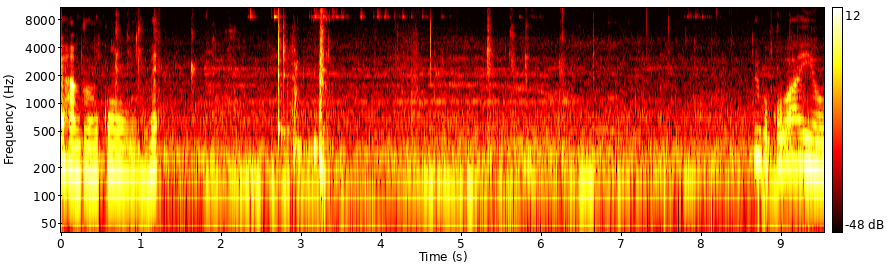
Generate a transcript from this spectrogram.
で半分コンメでも怖いよ。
